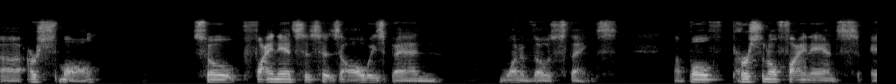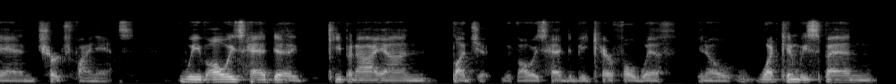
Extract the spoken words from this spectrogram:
uh, are small. So finances has always been one of those things uh, both personal finance and church finance. We've always had to keep an eye on budget. We've always had to be careful with, you know, what can we spend?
